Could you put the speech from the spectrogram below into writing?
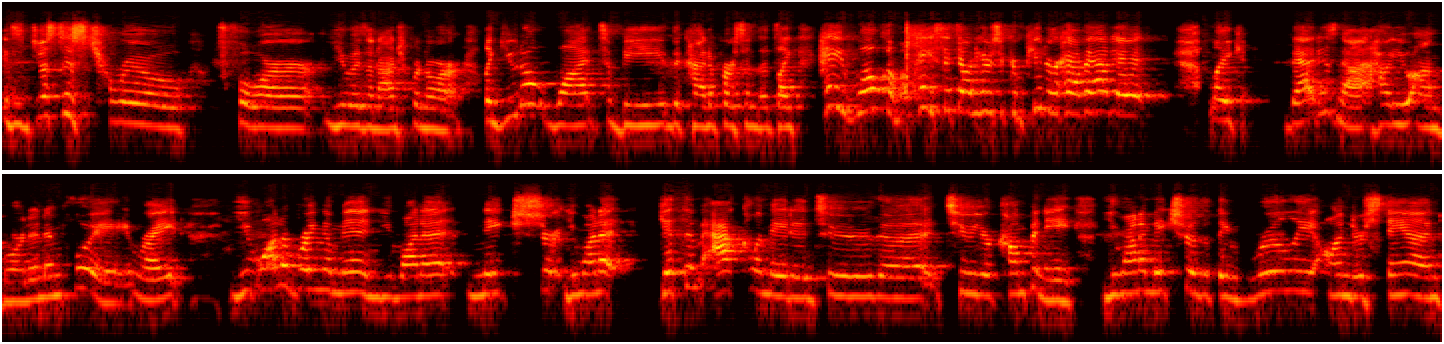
it's just as true for you as an entrepreneur. Like, you don't want to be the kind of person that's like, hey, welcome. Okay, sit down. Here's your computer. Have at it. Like, that is not how you onboard an employee, right? You want to bring them in. You want to make sure, you want to get them acclimated to the to your company. You want to make sure that they really understand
